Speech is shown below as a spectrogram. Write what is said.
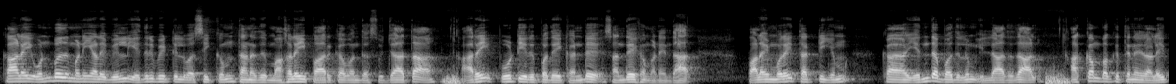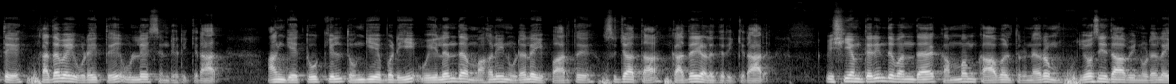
காலை ஒன்பது மணி அளவில் எதிர் வீட்டில் வசிக்கும் தனது மகளை பார்க்க வந்த சுஜாதா அறை பூட்டியிருப்பதைக் கண்டு சந்தேகமடைந்தார். பலமுறை தட்டியும் க எந்த பதிலும் இல்லாததால் அக்கம் பக்கத்தினர் அழைத்து கதவை உடைத்து உள்ளே சென்றிருக்கிறார். அங்கே தூக்கில் தொங்கியபடி உயிர்ந்த மகளின் உடலை பார்த்து சுஜாதா கதை அழுதிருக்கிறார் விஷயம் தெரிந்து வந்த கம்பம் காவல்துறையினரும் யோசிதாவின் உடலை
